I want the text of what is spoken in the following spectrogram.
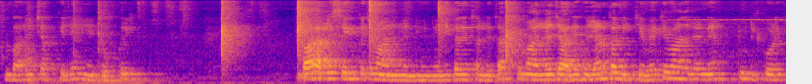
ਬਾਹਰ ਚੱਕ ਕੇ ਲਿਆਈਏ ਟੋਕਰੀ। ਬਾਹਰਲੇ ਸਿੰਕ 'ਚ ਮਾਂਜ ਲੈਂਦੀ ਹੁੰਦੀ ਹਾਂ ਜੀ, ਕਦੇ ਥੱਲੇ ਧਰ ਕੇ ਮਾਂਜ ਲੈ ਜ਼ਿਆਦਾ ਹੋ ਜਾਣ ਤਾਂ ਨੀਚੇ ਬਹਿ ਕੇ ਮਾਂਜ ਲੈਂਦੇ ਆ, ਟੂਟੀ ਕੋਲੇ।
